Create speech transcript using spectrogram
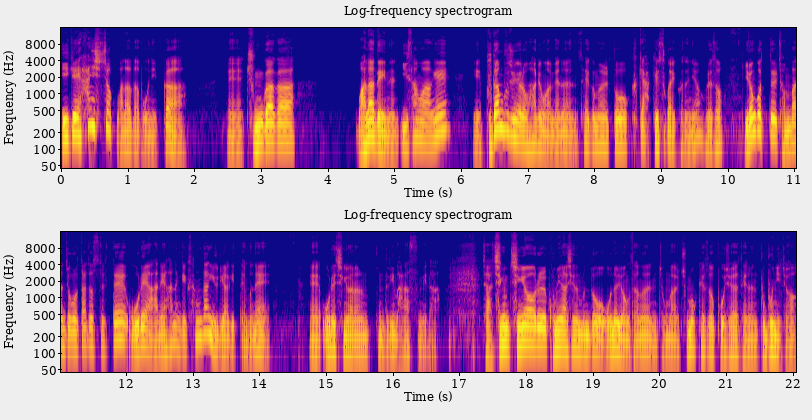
이게 한시적 완화다 보니까 예, 중과가 완화돼 있는 이 상황에 예, 부담부 증여로 활용하면은 세금을 또 크게 아낄 수가 있거든요. 그래서 이런 것들 전반적으로 따졌을 때 올해 안에 하는 게 상당히 유리하기 때문에 예, 올해 증여하는 분들이 많았습니다. 자, 지금 증여를 고민하시는 분도 오늘 영상은 정말 주목해서 보셔야 되는 부분이죠.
